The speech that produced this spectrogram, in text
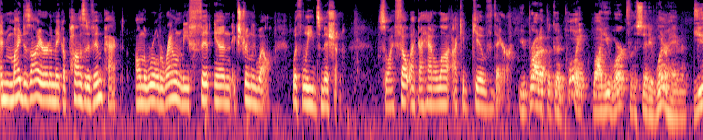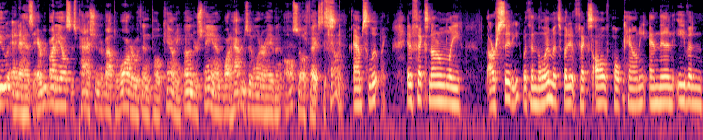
And my desire to make a positive impact on the world around me fit in extremely well with LEAD's mission. So I felt like I had a lot I could give there. You brought up a good point. While you work for the city of Winter Haven, you and as everybody else is passionate about the water within Polk County, understand what happens in Winter Haven also affects the county. Absolutely. It affects not only our city within the limits, but it affects all of Polk County, and then even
